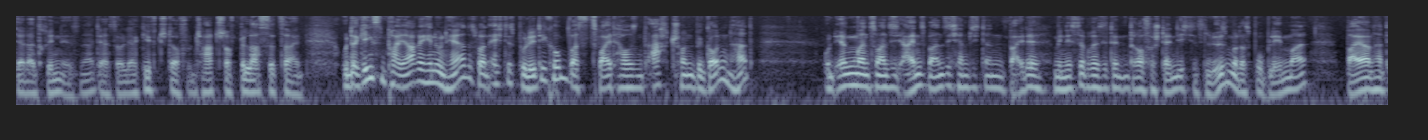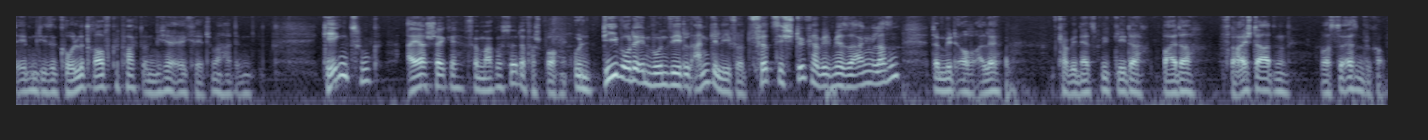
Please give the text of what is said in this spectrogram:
der da drin ist. Ne? Der soll ja Giftstoff und Schadstoff belastet sein. Und da ging es ein paar Jahre hin und her, das war ein echtes Politikum, was 2008 schon begonnen hat. Und irgendwann 2021 haben sich dann beide Ministerpräsidenten darauf verständigt, jetzt lösen wir das Problem mal. Bayern hat eben diese Kohle draufgepackt und Michael Kretschmer hat im Gegenzug Eierschecke für Markus Söder versprochen. Und die wurde in Wunsiedel angeliefert. 40 Stück habe ich mir sagen lassen, damit auch alle Kabinettsmitglieder beider Freistaaten was zu essen bekommen.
